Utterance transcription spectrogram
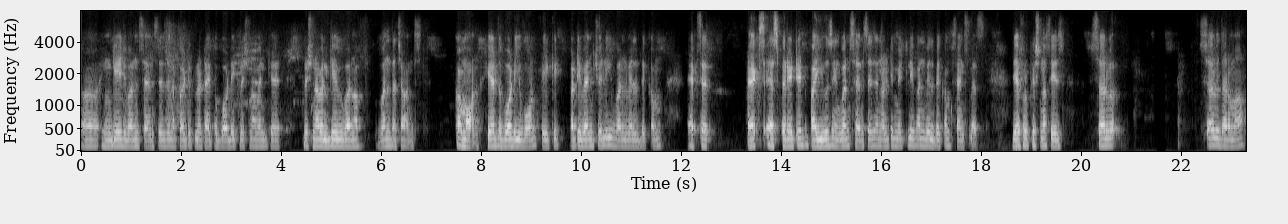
uh, engage one's senses in a particular type of body krishna will give krishna will give one of one the chance. Come on, hear the word you want, take it, but eventually one will become ex exasperated by using one's senses and ultimately one will become senseless. Therefore, Krishna says, "Serve, serve Dharma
